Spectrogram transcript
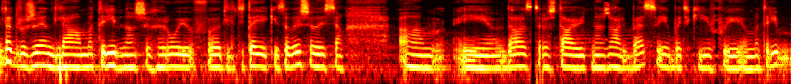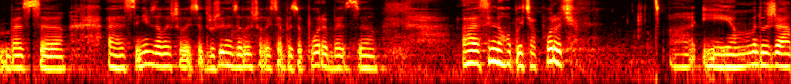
для дружин, для матерів наших героїв, для дітей, які залишилися. Ем, І да, зростають, на жаль, без своїх батьків, і матері без е, е, синів залишилися, дружини залишилися без опори, без е, сильного плеча поруч. І ми дуже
